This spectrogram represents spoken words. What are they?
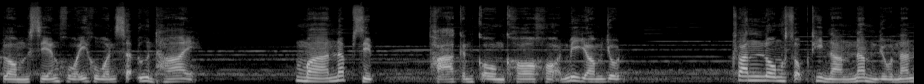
กล่อมเสียงโหวยหวนสะอื้นท้ายมานับสิบพากันโกงคอหอนไม่ยอมหยุด ครั้นลงศพที่นางนั่งอยู่นั้น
